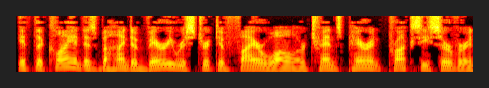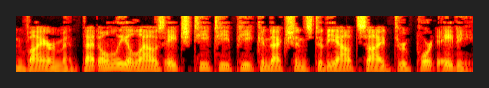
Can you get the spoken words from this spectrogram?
If the client is behind a very restrictive firewall or transparent proxy server environment that only allows HTTP connections to the outside through port 80,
